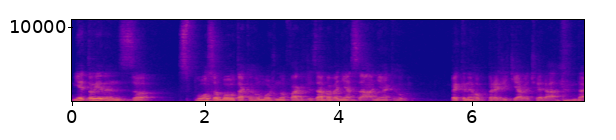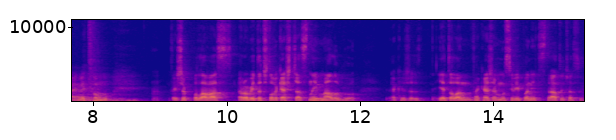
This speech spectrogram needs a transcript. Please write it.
je to jeden z spôsobov takého možno fakt, že zabavenia sa a nejakého pekného prežitia večera, dajme tomu. Takže podľa vás robí to človeka šťastným, alebo akože je to len taká, že musí vyplniť stratu času?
